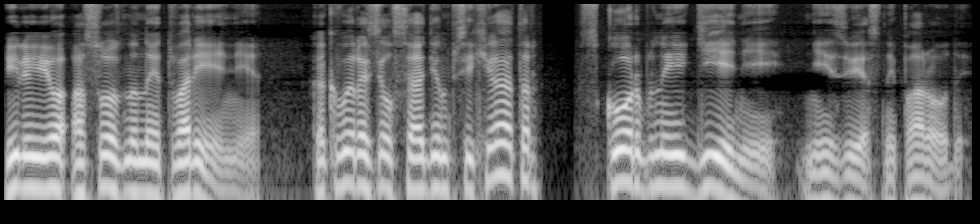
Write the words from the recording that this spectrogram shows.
или ее осознанное творение, как выразился один психиатр, скорбные гении неизвестной породы.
